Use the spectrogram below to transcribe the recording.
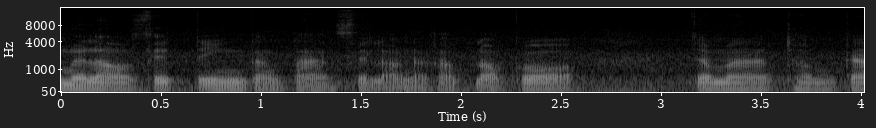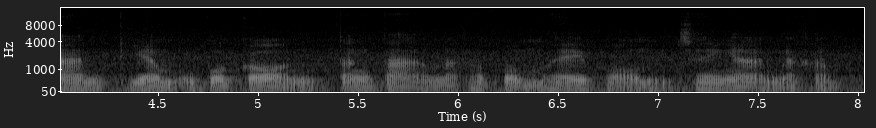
เมื่อเราเซตติ้งต่างๆ เสร็จแล้วนะครับ เราก็ จะมาทำการเตรียมอุปกรณ์ต่างๆนะครับ ผมให้พร้อมใช้งานนะครับ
